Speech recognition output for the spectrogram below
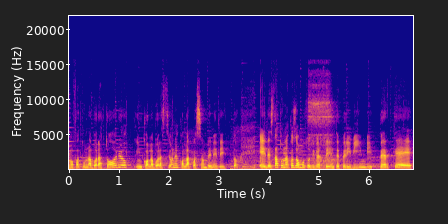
Abbiamo fatto un laboratorio in collaborazione con l'Acqua San Benedetto ed è stata una cosa molto divertente per i bimbi perché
